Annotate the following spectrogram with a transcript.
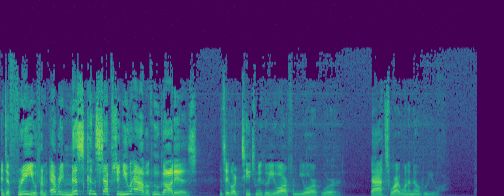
and to free you from every misconception you have of who God is. And say, Lord, teach me who you are from your word. That's where I want to know who you are.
